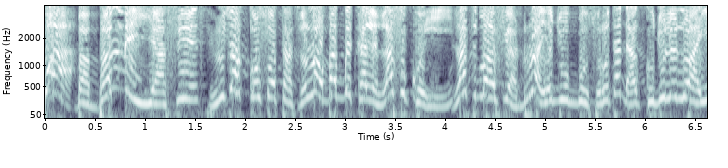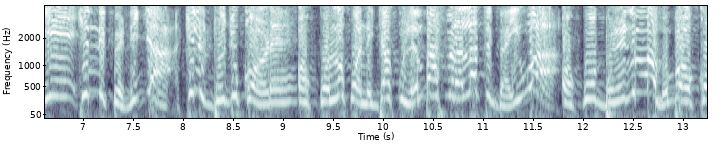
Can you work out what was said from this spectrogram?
wà. Bàbá mèyà sí spiritual consultant lọ́wọ́ bá gbé kalẹ̀ lásìkò yìí láti máa fi àdúrà yẹjú gbogbo ìṣòro tẹ̀dá kojú nínú ayé. Kí ni pèníjà kí ni dojúkọ rẹ? Ọ̀pọ̀lọpọ̀ nìjákulẹ̀ ń bá fínra láti gbà yí wà. Ọ̀pọ̀ obìnrin ní màmúbọ̀ ọkọ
